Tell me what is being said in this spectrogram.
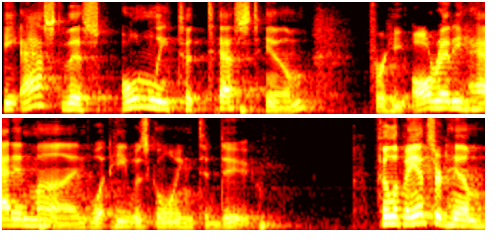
He asked this only to test him, for he already had in mind what he was going to do. Philip answered him,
